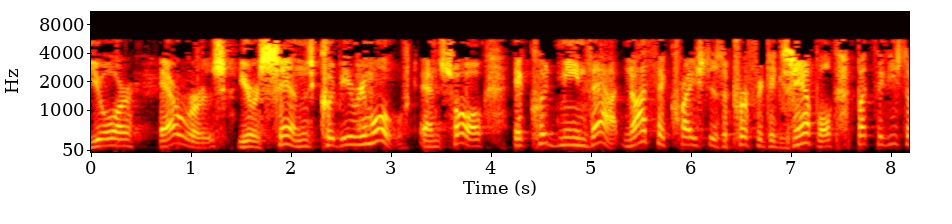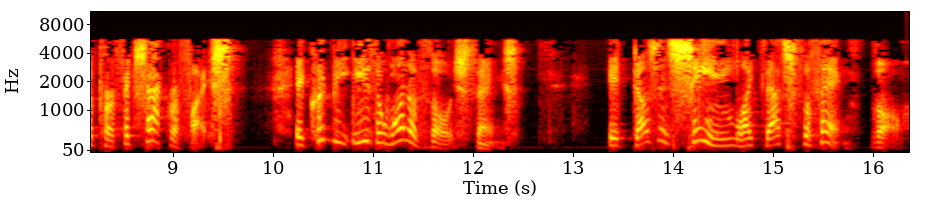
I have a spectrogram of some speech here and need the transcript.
your errors, your sins could be removed. And so it could mean that. Not that Christ is a perfect example, but that he's the perfect sacrifice. It could be either one of those things. It doesn't seem like that's the thing, though.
